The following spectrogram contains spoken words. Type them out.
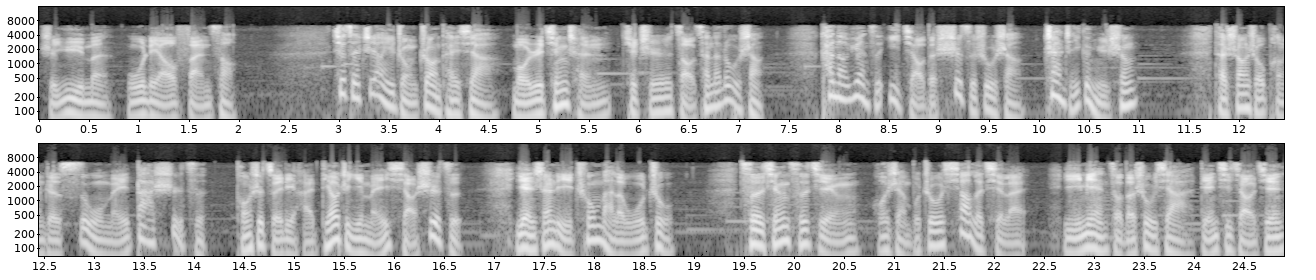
是郁闷、无聊、烦躁。就在这样一种状态下，某日清晨去吃早餐的路上，看到院子一角的柿子树上站着一个女生，她双手捧着四五枚大柿子，同时嘴里还叼着一枚小柿子。眼神里充满了无助，此情此景，我忍不住笑了起来，一面走到树下，踮起脚尖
